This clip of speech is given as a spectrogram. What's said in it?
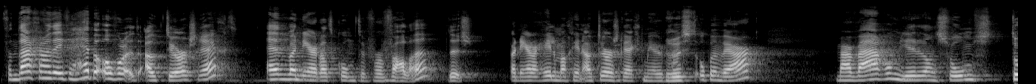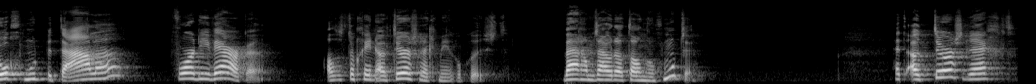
Vandaag gaan we het even hebben over het auteursrecht en wanneer dat komt te vervallen. Dus wanneer er helemaal geen auteursrecht meer rust op een werk. Maar waarom je dan soms toch moet betalen voor die werken. Als er toch geen auteursrecht meer op rust. Waarom zou dat dan nog moeten? Het auteursrecht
